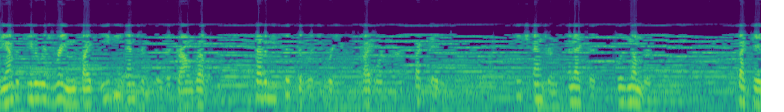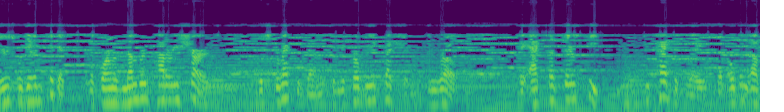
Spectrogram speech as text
The amphitheater was ringed by 80 entrances at ground level, 76 of which were used by ordinary spectators. Each entrance and exit was numbered. Spectators were given tickets in the form of numbered pottery shards, which directed them to the appropriate section and row. They accessed their seats through passageways that opened up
